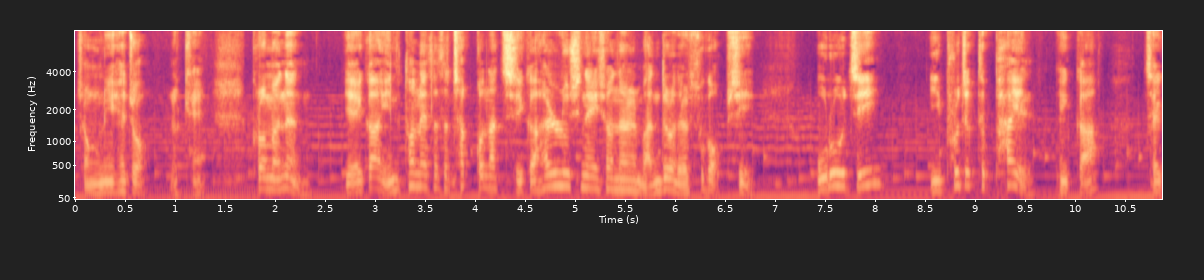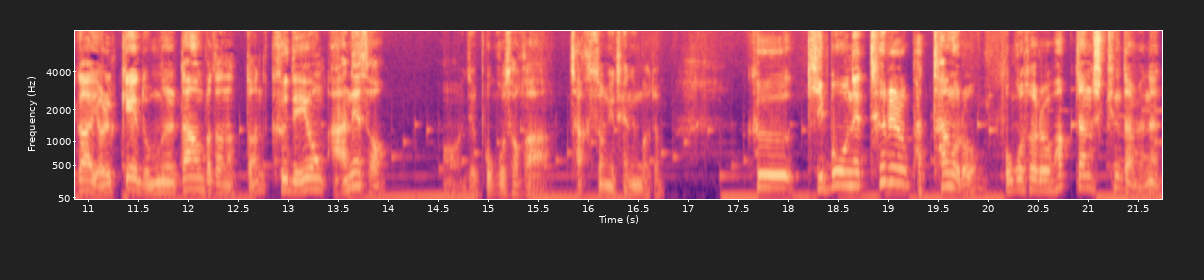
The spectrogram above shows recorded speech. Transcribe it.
정리해줘. 이렇게. 그러면은 얘가 인터넷에서 찾거나 지가 할루시네이션을 만들어낼 수가 없이 오로지 이 프로젝트 파일, 그러니까 제가 10개의 논문을 다운받아 놨던 그 내용 안에서 어 이제 보고서가 작성이 되는 거죠. 그 기본의 틀을 바탕으로 보고서를 확장시킨다면은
